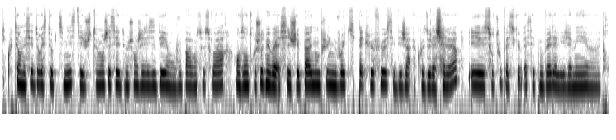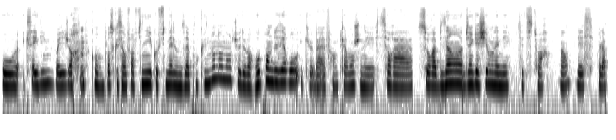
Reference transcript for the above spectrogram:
Écoutez, on essaie de rester optimiste et justement j'essaie de me changer les idées en vous parlant ce soir, en faisant autre chose. Mais voilà, si je fais pas non plus une voix qui pète le feu, c'est déjà à cause de la chaleur. Et surtout parce que bah, cette nouvelle, elle est jamais euh, trop exciting. Vous voyez, genre quand on pense que c'est enfin fini et qu'au final on nous apprend que non, non, non, tu vas devoir reprendre de zéro et que bah, enfin clairement j'en ai, ça aura, ça aura bien, bien gâché mon année cette histoire. Hein, yes, voilà.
